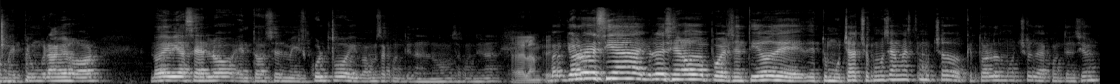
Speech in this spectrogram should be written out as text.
cometí un grave error. No debía hacerlo, entonces me disculpo y vamos a continuar, ¿no? Vamos a continuar. Adelante. Yo lo decía, yo lo decía Rodo, por el sentido de, de tu muchacho. ¿Cómo se llama este muchacho que tú hablas mucho de la contención?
